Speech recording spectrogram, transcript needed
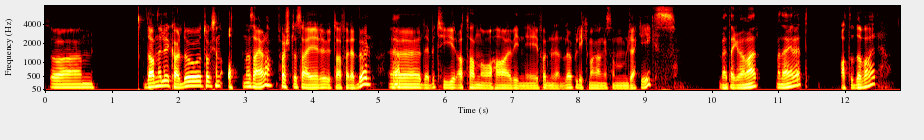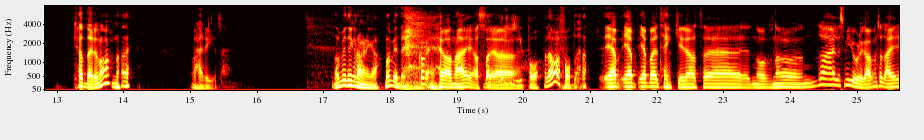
Så um, Daniel Ricardo tok sin åttende seier, da. Første seier utafor Red Bull. Ja. Det betyr at han nå har vunnet i Formel 1-løp like mange ganger som Jackie X. Vet jeg ikke hvem er, men det er greit. At det var. Kødder du nå? Nei. Å, herregud. Nå begynner kranglinga. Nå begynner det. Kom igjen. Ja, nei, altså Bare, bare gi på. La meg få det. jeg, jeg, jeg bare tenker at uh, nå, nå, nå er liksom julegaven til deg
